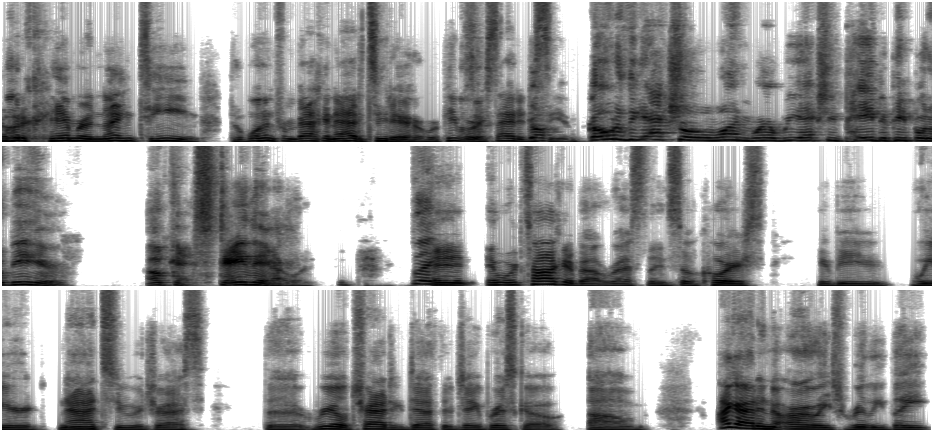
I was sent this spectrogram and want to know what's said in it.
Go to camera 19, the one from back in Attitude Era where people are excited go, to see him. Go to the actual one where we actually paid the people to be here. Okay, stay there. Like, and, and we're talking about wrestling, so of course it'd be weird not to address the real tragic death of Jay Briscoe. Um, I got into ROH really late,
